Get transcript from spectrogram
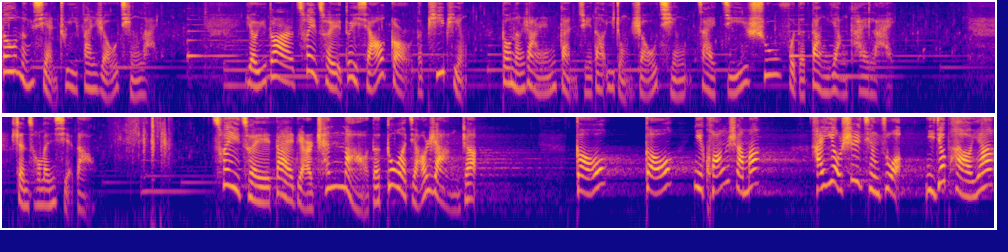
都能显出一番柔情来。有一段翠翠对小狗的批评。都能让人感觉到一种柔情在极舒服的荡漾开来。沈从文写道：“翠翠带点嗔恼的跺脚嚷着：‘狗，狗，你狂什么？还有事情做你就跑呀！’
